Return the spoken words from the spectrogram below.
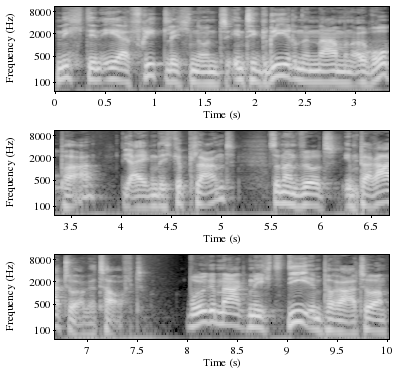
nicht den eher friedlichen und integrierenden Namen Europa, wie eigentlich geplant, sondern wird Imperator getauft. Wohlgemerkt nicht die Imperator,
